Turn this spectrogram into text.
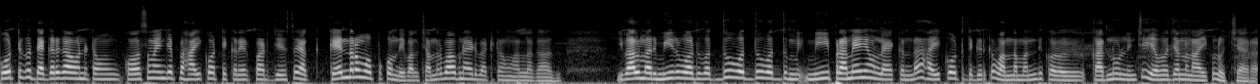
కోర్టుకు దగ్గరగా ఉండటం కోసమని చెప్పి హైకోర్టు ఇక్కడ ఏర్పాటు చేస్తే కేంద్రం ఒప్పుకుంది. వాళ్ళు చంద్రబాబు నాయుడు పెట్టడం వల్ల కాదు. ఇవాళ మరి మీరు వద్దు వద్దు వద్దు వద్దు. మీ- ప్రమేయం లేకుండా హైకోర్టు దగ్గరికి వంద మంది కర్నూలు నుంచి యువజన నాయకులు వచ్చారు.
